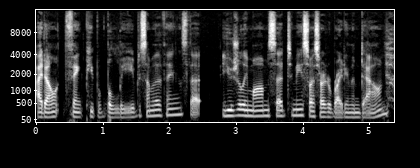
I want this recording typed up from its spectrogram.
I don't think people believed some of the things that usually moms said to me, so I started writing them down.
